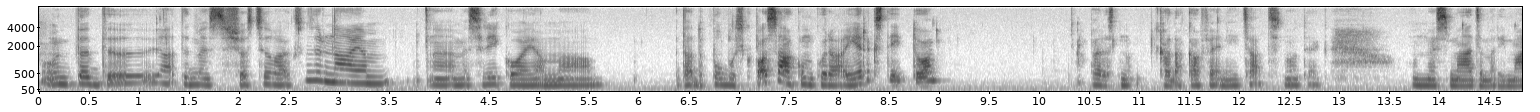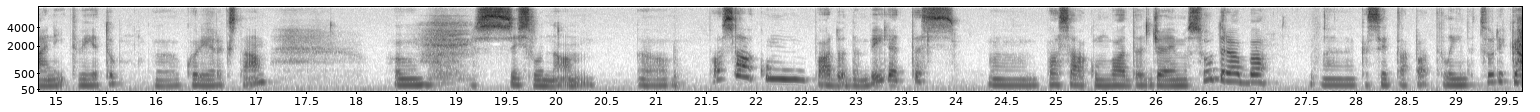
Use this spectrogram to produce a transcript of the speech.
un tad, eh, jā, tad mēs šos cilvēkus uzrunājam, eh, mēs rīkojam tādu publisku pasākumu, kurā ierakstīt to Parasti nu, kādā kafejnīcā tas notiek. Un mēs mēdzam arī mainīt vietu, uh, kur ierakstām. Um, mēs izsludinām uh, pasākumu, pārdodam biļetes. Um, pasākumu vada Džēma Sudraba, uh, kas ir tāpat Linda Curika.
